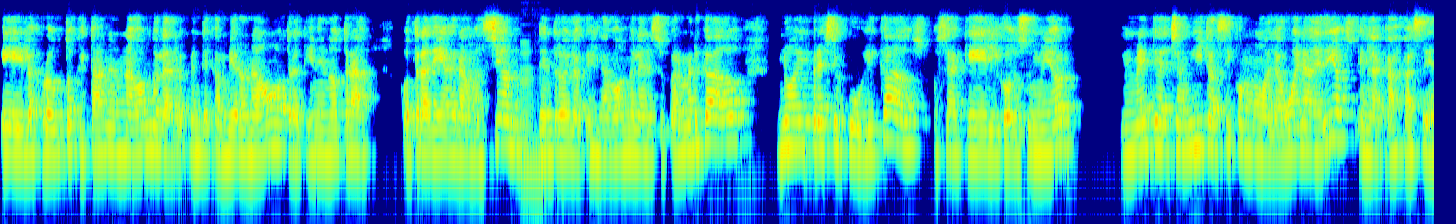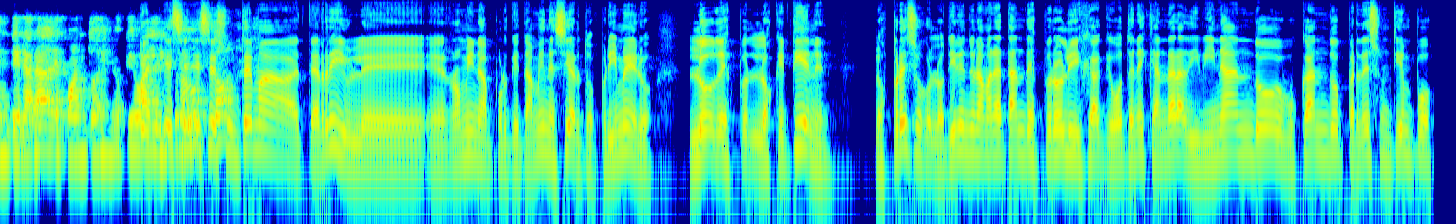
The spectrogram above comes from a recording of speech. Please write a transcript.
eh, los productos que estaban en una góndola de repente cambiaron a otra, tienen otra, otra diagramación dentro de lo que es la góndola en el supermercado, no hay precios publicados, o sea que el consumidor mete al changuito así como a la buena de Dios, en la caja se enterará de cuánto es lo que vale el ese, Ese es un tema terrible, eh, Romina, porque también es cierto, primero, lo los que tienen los precios lo tienen de una manera tan desprolija que vos tenés que andar adivinando, buscando, perdés un tiempo.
